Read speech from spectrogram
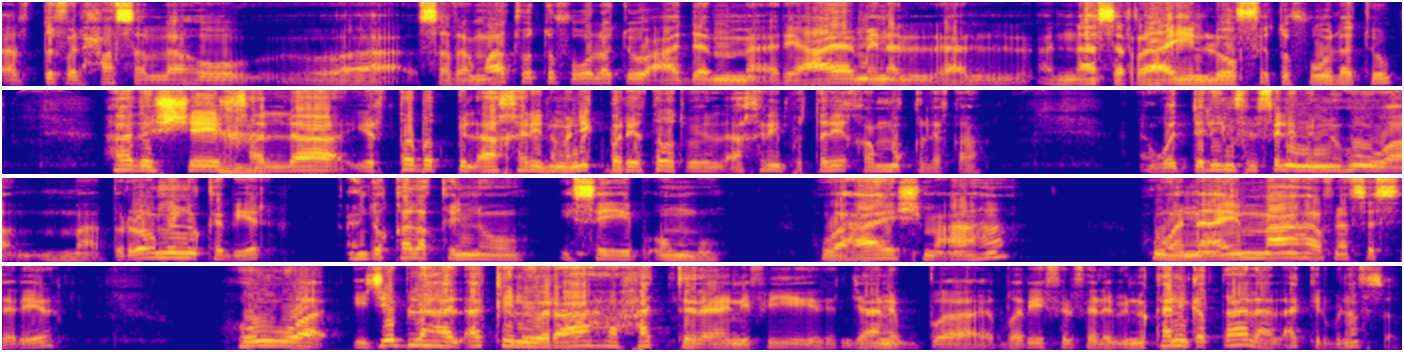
الطفل حصل له آه، صدمات في طفولته عدم رعاية من ال- ال- الناس الراعين له في طفولته. هذا الشيء خلاه يرتبط بالآخرين لما يكبر يرتبط بالآخرين بطريقة مقلقة. والدليل في الفيلم إنه هو ما- بالرغم إنه كبير عنده قلق إنه يسيب أمه. هو عايش معاها هو نايم معاها في نفس السرير. هو يجيب لها الأكل ويرعاها حتى يعني في جانب ظريف في الفيلم إنه كان يقطع لها الأكل بنفسه.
